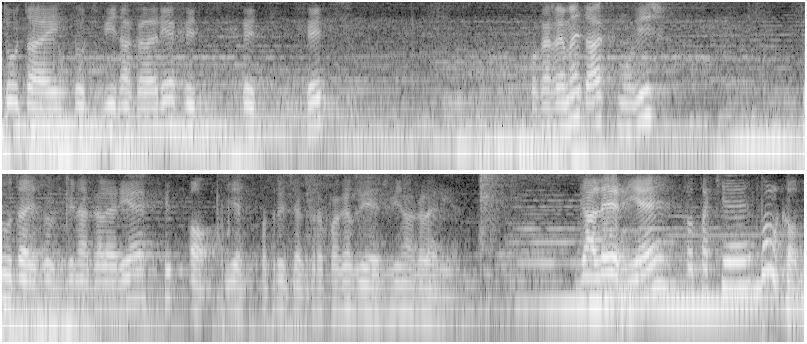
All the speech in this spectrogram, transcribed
Tutaj są drzwi na galerię, hyc, hyc, hyc. Pokażemy, tak? Mówisz? Tutaj są drzwi na galerię. Hyc. O, jest Patrycja, która pokazuje drzwi na galerię. Galerie to takie balkon.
